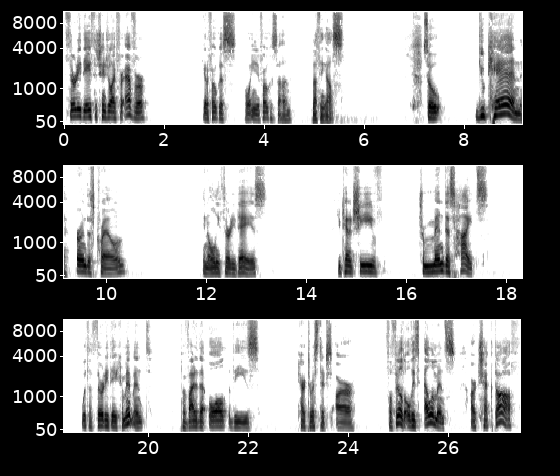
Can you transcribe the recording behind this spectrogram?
30 days to change your life forever, you got to focus on what you need to focus on, nothing else. So you can earn this crown in only 30 days. You can achieve tremendous heights with a 30 day commitment, provided that all these characteristics are fulfilled, all these elements are checked off.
